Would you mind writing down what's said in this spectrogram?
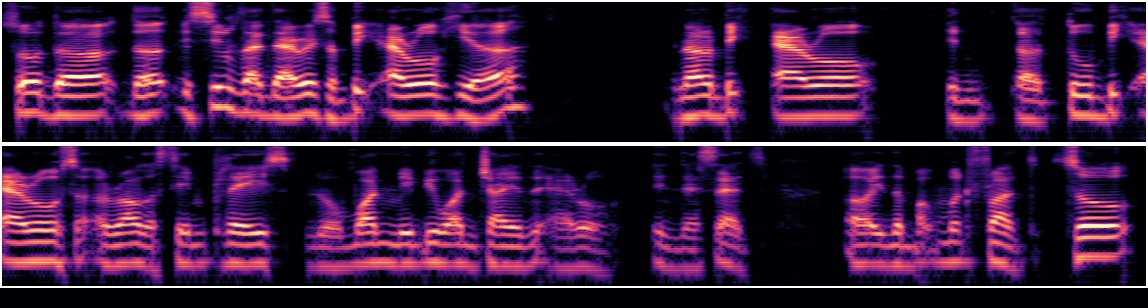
So the, the it seems like there is a big arrow here, another big arrow in uh, two big arrows around the same place. You know, one maybe one giant arrow in that sense, uh, in the Bakhmut front. So,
